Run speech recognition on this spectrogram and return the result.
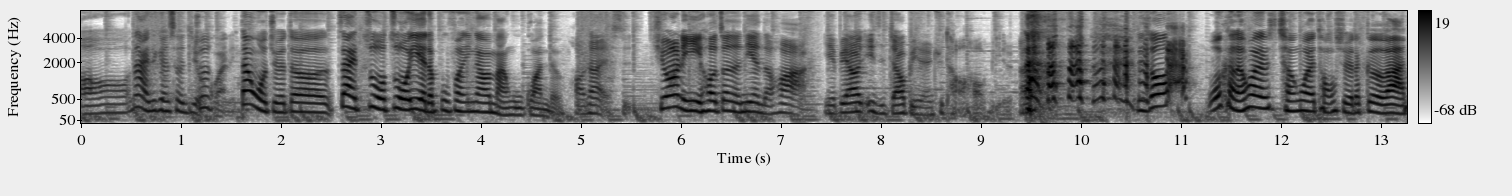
哦，那还是跟设计有关联。但我觉得在做作业的部分应该会蛮无关的。好像也是，希望你以后真的念的话，也不要一直教别人去讨好别人。你说我可能会成为同学的个案，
